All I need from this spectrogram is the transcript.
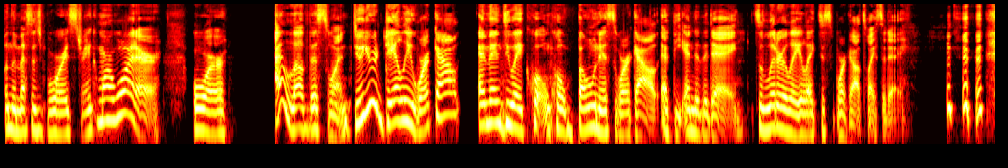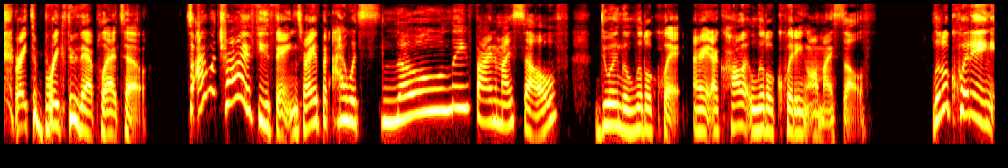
on the message boards drink more water, or I love this one do your daily workout and then do a quote unquote bonus workout at the end of the day. So, literally, like just work out twice a day, right? To break through that plateau. So I would try a few things, right? But I would slowly find myself doing the little quit. All right. I call it little quitting on myself. Little quitting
